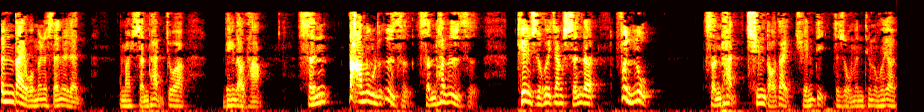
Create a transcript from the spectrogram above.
恩待我们的神的人，那么审判就要领导他。神大怒的日子、审判的日子，天使会将神的愤怒、审判倾倒在全地。这是我们听众朋友要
